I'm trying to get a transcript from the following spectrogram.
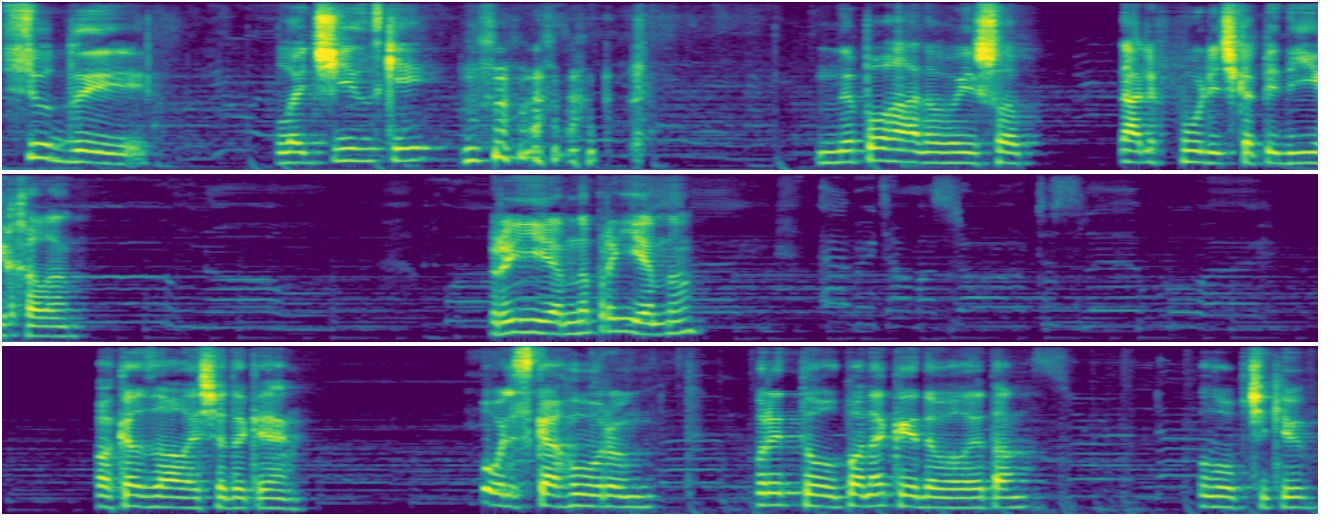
Сюди. Лачинський. Непогано вийшло. Альфулечка під'їхала. Приємно, приємно. Показали, що таке. Польська гуру. Притул понакидували там. Хлопчиків.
